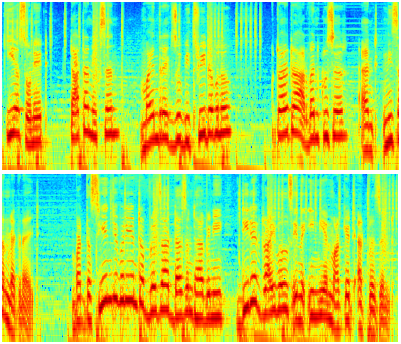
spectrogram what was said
Kia Sonet, Tata Nexon, Mahindra XUV 300, Toyota Urban Cruiser and Nissan Magnite. But the CNG variant of Brezza doesn't have any direct rivals in the Indian market at present.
